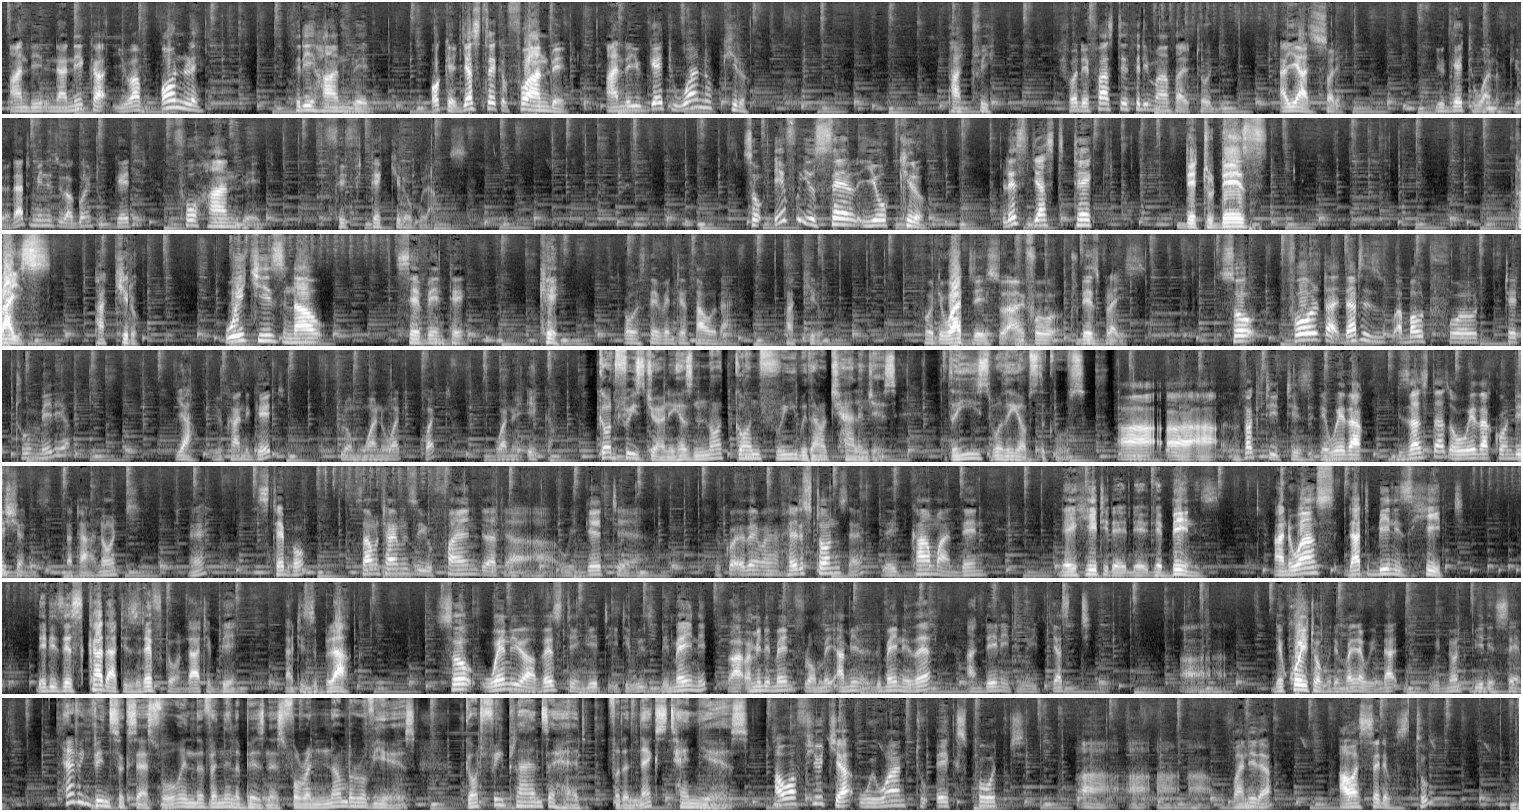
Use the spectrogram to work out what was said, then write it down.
And in an acre, you have only 300. Okay, just take 400 and you get one kilo per tree. For the first three months, I told you. Ah, yes, sorry. You get one kilo. That means you are going to get 450 kilograms. So if you sell your kilo, let's just take the today's price per kilo, which is now 70k or 70,000 per kilo for the what day, so uh, for today's price. So for that, that is about 42 million. Yeah, you can get from one what what one acre. Godfrey's journey has not gone free without challenges. These were the obstacles. Uh, uh, uh, in fact, it is the weather disasters or weather conditions that are not eh, stable. Sometimes you find that we get uh, hailstones, eh, they come and then they hit the, the, the beans. And once that bean is hit, there is a scar that is left on that bean that is black. So when you are harvesting it, it will remain it. I mean, remain from I mean, remain there, and then it will just uh, the quality of the vanilla will not will not be the same. Having been successful in the vanilla business for a number of years, Godfrey plans ahead for the next 10 years. Our future, we want to export uh, uh, uh, uh vanilla ourselves too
